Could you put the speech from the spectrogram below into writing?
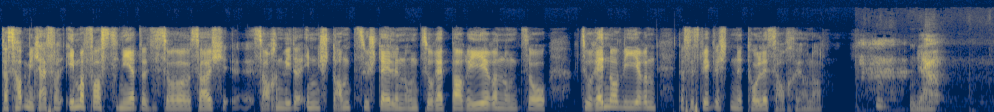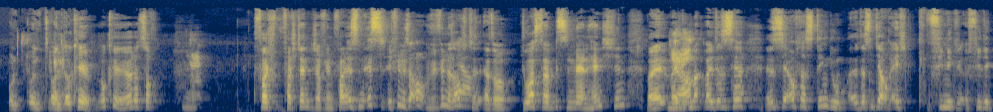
das hat mich einfach immer fasziniert, so solche Sachen wieder in Stand zu stellen und zu reparieren und so zu renovieren. Das ist wirklich eine tolle Sache, oder? Ja. Und, und, und okay, okay, ja, das ist doch ja. ver verständlich auf jeden Fall. Ist, ist, ich finde es auch, wir finden es auch, ja. also du hast da ein bisschen mehr ein Händchen, weil, weil, ja. du, weil das ist ja, das ist ja auch das Ding, du, das sind ja auch echt viele, viele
